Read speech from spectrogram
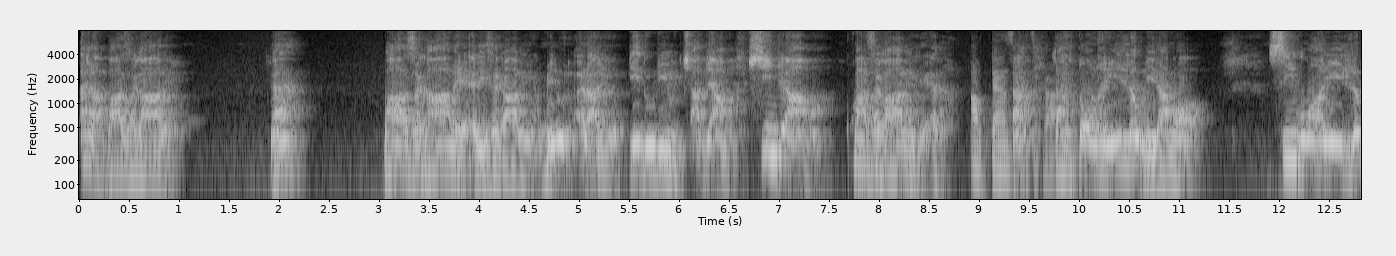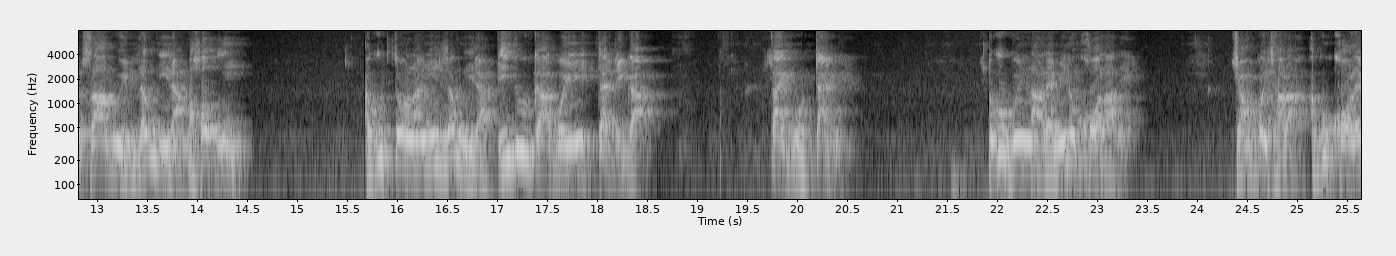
အဲ့ဒါဘာစကားလဲဟမ်ဘာစကားလဲအဲ့ဒီစကားတွေကမင်းတို့အဲ့ဒါကြီးကိုပြည်သူတွေကိုချပြမှာရှင်းပြမှာဘာစကားတွေလဲအဲ့ဒါအောက်တန်းစားစကားဒါတော်လိုင်းကြီးလုံနေတာနော် စီးပွားရေးလှုပ်ရှားမှုတွေလုံနေတာမဟုတ်ဘူးအခုတော်လိုင်းကြီးလုံနေတာပြည်သူကကွယ်ရေးတက်တွေကတိုက်ကိုတိုက်နေအခုဝင်လာတယ်မင်းတို့ခေါ်လာတယ်ကြောင်ပိတ်ထားတာအခုခေါ်လဲ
